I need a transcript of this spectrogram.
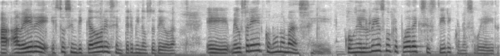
a, ver eh, estos indicadores en términos de deuda. Eh, me gustaría ir con uno más, eh, con el riesgo que pueda existir, y con eso voy a ir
